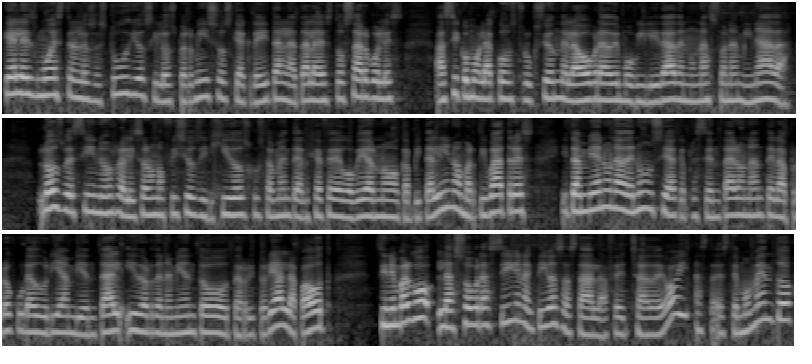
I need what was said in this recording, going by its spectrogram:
que les muestren los estudios y los permisos que acreditan la tala de estos árboles, así como la construcción de la obra de movilidad en una zona minada. Los vecinos realizaron oficios dirigidos justamente al jefe de gobierno capitalino, Martí Batres, y también una denuncia que presentaron ante la Procuraduría Ambiental y de Ordenamiento Territorial, la PAOT, sin embargo, las obras siguen activas hasta la fecha de hoy, hasta este momento,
